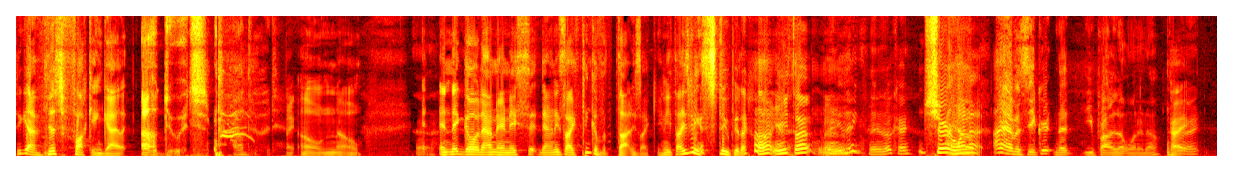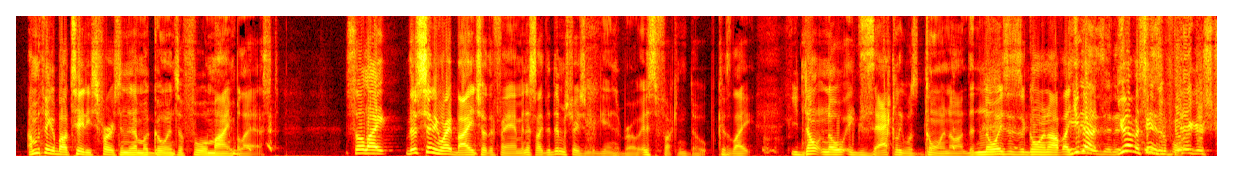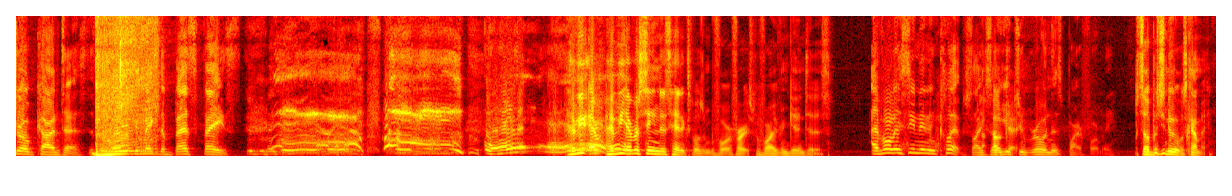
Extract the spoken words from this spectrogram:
you got this fucking guy. Like, I'll do it. I'll do it. Like, oh no. And they go down there and they sit down. He's like, think of a thought. He's like, any thought? He's being stupid. Like, huh? Any thought? Anything? Uh, okay. Sure, I why a- not? I have a secret that you probably don't want to know. Right. All right. I'm gonna think about titties first, and then I'm gonna go into full mind blast. so like they're sitting right by each other, fam, and it's like the demonstration begins, bro. It's fucking dope because like you don't know exactly what's going on. The noises are going off. Like you got you haven't seen it this a before. vinegar stroke contest. It's whoever can make the best face. Have you ever have you ever seen this head explosion before? First, before I even get into this. I've only seen it in clips, like so. Okay. YouTube ruined this part for me. So, but you knew it was coming.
